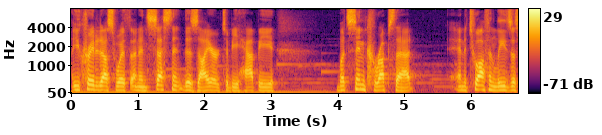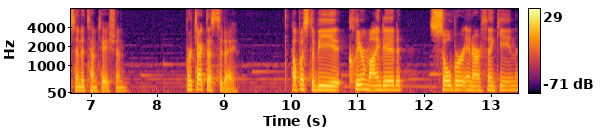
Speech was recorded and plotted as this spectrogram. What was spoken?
You created us with an incessant desire to be happy, but sin corrupts that, and it too often leads us into temptation. Protect us today. Help us to be clear minded, sober in our thinking,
